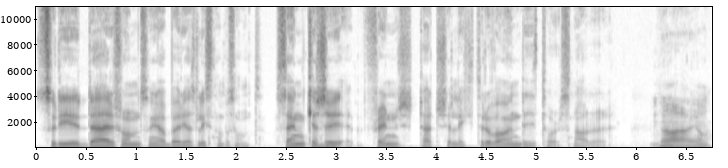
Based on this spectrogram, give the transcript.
så det är därifrån som jag har börjat lyssna på sånt. Sen kanske French Touch Electro var en detour snarare. Mm. Ja, ja. Mm.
